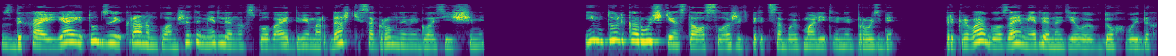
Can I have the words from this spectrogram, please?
Вздыхаю я, и тут за экраном планшета медленно всплывают две мордашки с огромными глазищами. Им только ручки осталось сложить перед собой в молитвенной просьбе. Прикрываю глаза и медленно делаю вдох-выдох.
